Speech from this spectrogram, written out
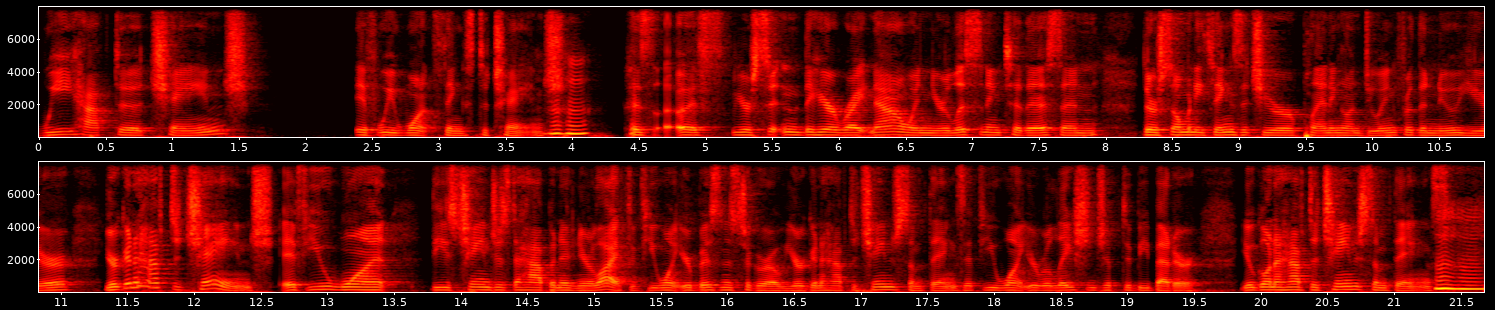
we have to change if we want things to change. Mm-hmm. Because if you're sitting here right now and you're listening to this and there's so many things that you're planning on doing for the new year, you're going to have to change if you want these changes to happen in your life. If you want your business to grow, you're going to have to change some things. If you want your relationship to be better, you're going to have to change some things. Mm-hmm.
